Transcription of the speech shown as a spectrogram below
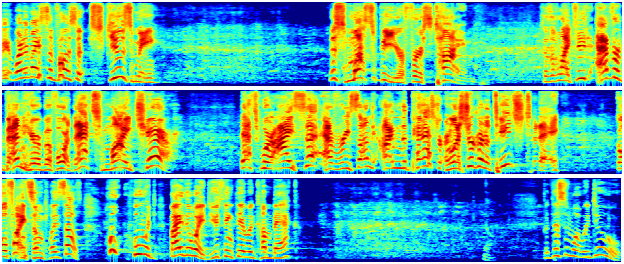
Mean, what am I supposed to, excuse me? This must be your first time. Because I'm like, if you'd ever been here before, that's my chair. That's where I sit every Sunday. I'm the pastor. Unless you're going to teach today, go find someplace else. Who, who would, by the way, do you think they would come back? No. But this is what we do.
